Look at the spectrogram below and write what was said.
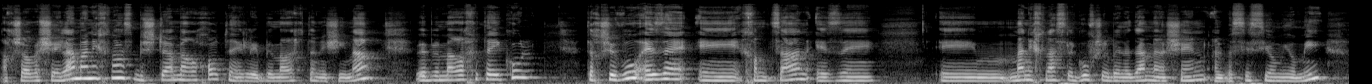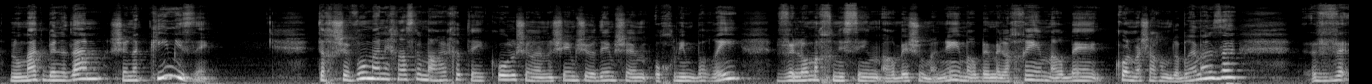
עכשיו השאלה מה נכנס בשתי המערכות האלה, במערכת הנשימה ובמערכת העיכול. תחשבו איזה אה, חמצן, איזה... אמ, מה נכנס לגוף של בן אדם מעשן על בסיס יומיומי, לעומת בן אדם שנקי מזה. תחשבו מה נכנס למערכת העיכול של אנשים שיודעים שהם אוכלים בריא ולא מכניסים הרבה שומנים, הרבה מלחים, הרבה, כל מה שאנחנו מדברים על זה, ו-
